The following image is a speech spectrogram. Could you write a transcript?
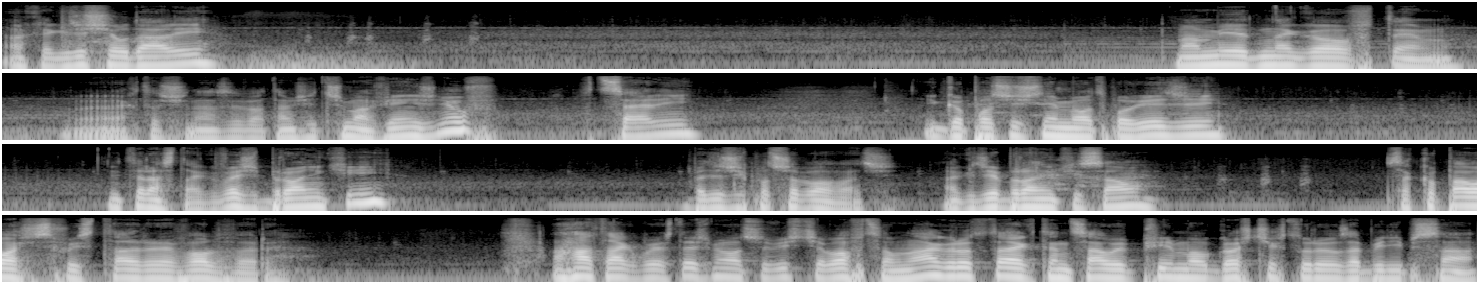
Okej, gdzie się udali? Mamy jednego w tym. E, Jak to się nazywa? Tam się trzyma więźniów w celi. I go pociśniemy odpowiedzi. I teraz tak, weź brońki. Będziesz ich potrzebować. A gdzie brońki są? Zakopałaś swój stary rewolwer. Aha, tak, bo jesteśmy oczywiście łowcą nagród, tak jak ten cały film o goście, który zabili psa.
